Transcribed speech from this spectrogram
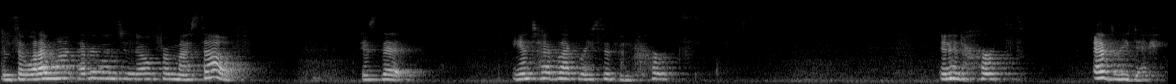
And so, what I want everyone to know from myself is that anti black racism hurts. And it hurts every day,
